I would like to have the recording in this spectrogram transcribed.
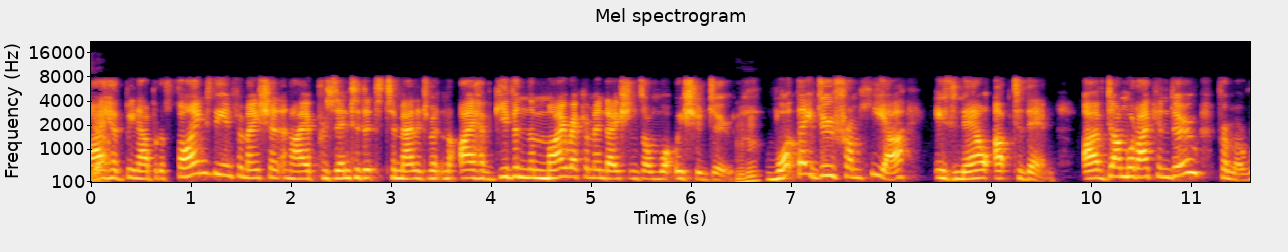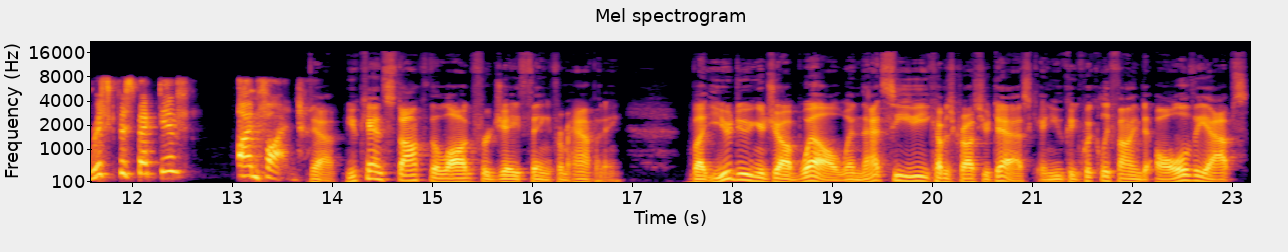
I have been able to find the information and I have presented it to management and I have given them my recommendations on what we should do. Mhm. What they do from here is now up to them. I've done what I can do from a risk perspective. I'm fine. Yeah, you can't stop the Log4j thing from happening, but you're doing your job well when that CV comes across your desk and you can quickly find all of the apps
